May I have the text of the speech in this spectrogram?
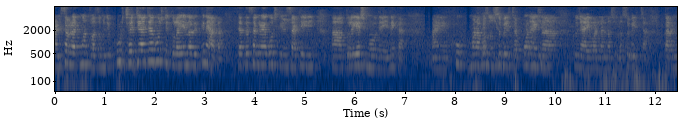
आणि सगळ्यात महत्त्वाचं म्हणजे पुढच्या ज्या ज्या गोष्टी तुला येणार आहेत की नाही आता त्या त्या सगळ्या गोष्टींसाठी तुला यश मिळू दे नाही का? आणि खूप मनापासून. शुभेच्छा. पुन्हा. एकदा तुझ्या आई वडिलांना सुद्धा शुभेच्छा. कारण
